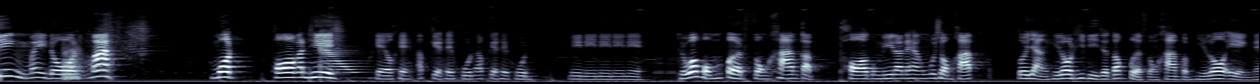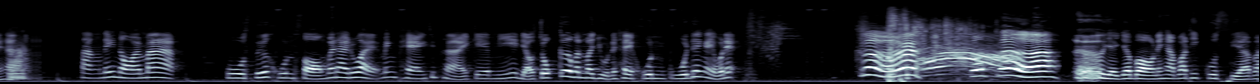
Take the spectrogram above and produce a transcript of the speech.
ยิงไม่โดนมาหมดพอกันทีโอเคโอเคอัปเกรด tycoon อัปเกรด tycoon นี่นี่นี่นี่นี่ถือว่าผมเปิดสงครามกับทอตรงนี้แล้วนะครับคุณผู้ชมครับ ตัวอย่างฮีโร่ที่ดีจะต้องเปิดสงครามกับฮีโร่เองนะฮะตังค์ได้น้อยมาก กูซื้อคูณ2ไม่ได้ด้วย แม่งแพงชิบหายเกมนี้ เดี๋ยวโจ๊กเกอร์มันมาอยู่ใน tycoon กูได้ไงวะเนี่ย เกอร์โจ๊กเกอร์เอออยากจะบอกนะครับว่าที่กูเสียไป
